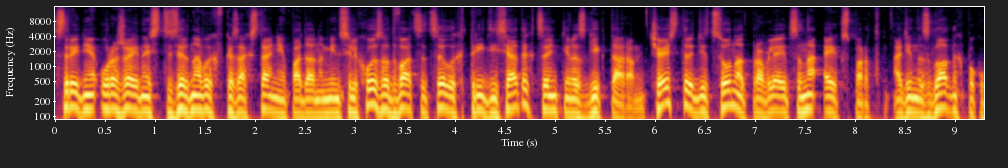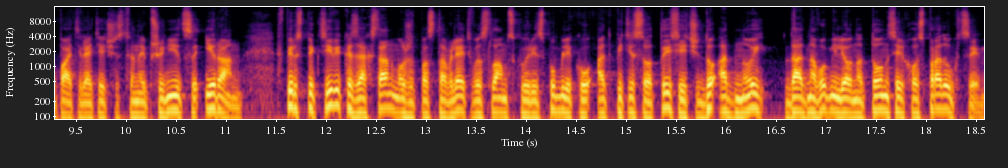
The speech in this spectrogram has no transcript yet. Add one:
Средняя урожайность зерновых в Казахстане, по данным Минсельхоза, 20,3 центнера с гектара. Часть традиционно отправляется на экспорт. Один из главных покупателей отечественной пшеницы – Иран. В перспективе Казахстан может поставлять в Исламскую республику от 500 тысяч до 1, до 1 миллиона тонн сельхозпродукции.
